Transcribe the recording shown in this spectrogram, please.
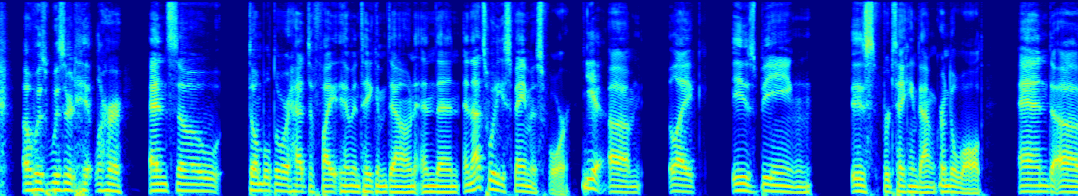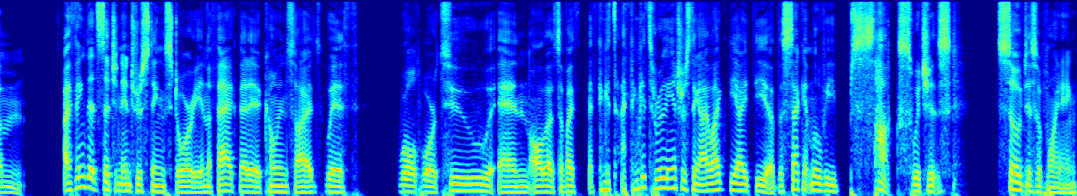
uh, was Wizard Hitler. And so Dumbledore had to fight him and take him down and then and that's what he's famous for Yeah. um like is being is for taking down Grindelwald and um I think that's such an interesting story and the fact that it coincides with World War II and all that stuff I, I think it's I think it's really interesting I like the idea the second movie sucks which is so disappointing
